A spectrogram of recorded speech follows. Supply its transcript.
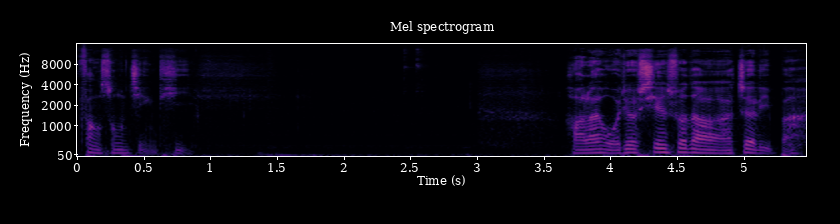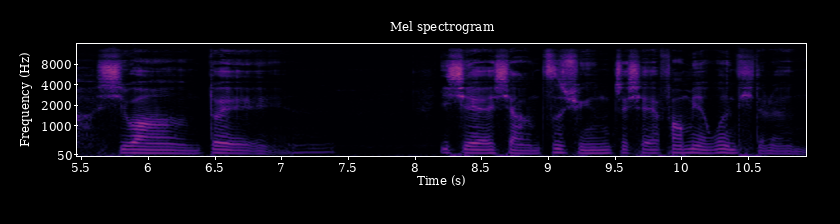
放松警惕。好了，我就先说到这里吧。希望对。一些想咨询这些方面问题的人，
